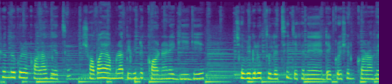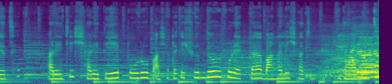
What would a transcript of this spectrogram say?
সুন্দর করে করা হয়েছে। সবাই আমরা বিভিন্ন কর্নারে গিয়ে গিয়ে ছবিগুলো তুলেছি যেখানে ডেকোরেশন করা হয়েছে। আর এই যে শাড়ি দিয়ে পুরো বাসাটাকে সুন্দর করে একটা বাঙালি সাজ দেওয়া হয়েছে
